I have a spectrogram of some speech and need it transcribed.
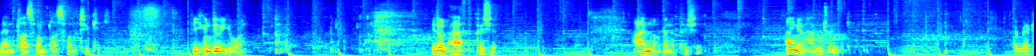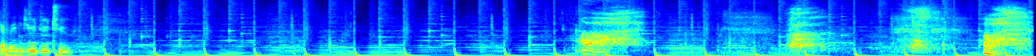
then plus one, plus one, 2k. But you can do what you want. You don't have to push it. I'm not going to push it. I'm going to have a drink. I recommend you do too. Oh. Oh,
